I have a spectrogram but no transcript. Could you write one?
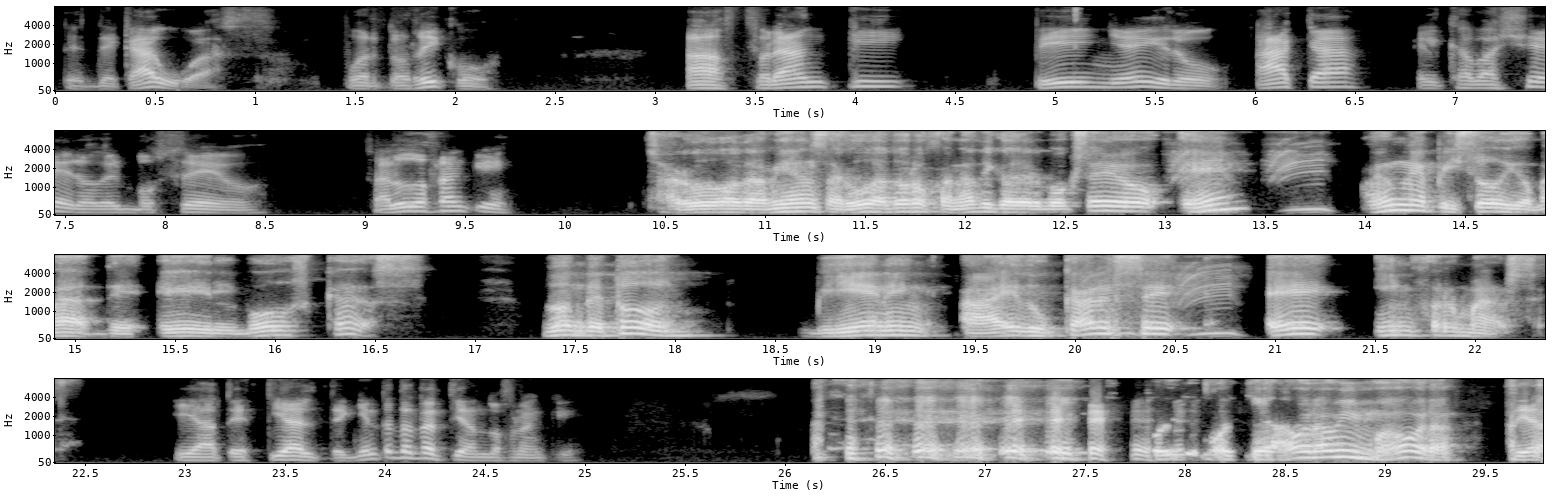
desde Caguas, Puerto Rico, a Frankie Piñeiro, acá el caballero del boxeo. Saludos, Frankie. Saludos, Damián. Saludos a todos los fanáticos del boxeo. en un episodio más de El Boscas, donde todos vienen a educarse e informarse. Y a testearte. ¿Quién te está testeando, Frankie? porque, ahora mismo, ahora. Sí,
